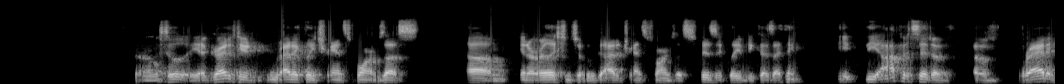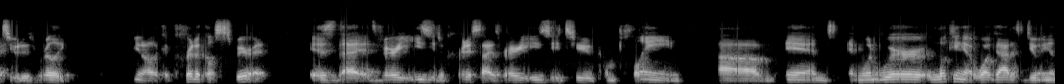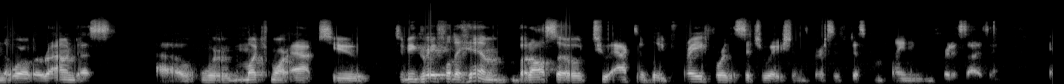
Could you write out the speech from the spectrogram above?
So. Absolutely, yeah. Gratitude radically transforms us um, in our relationship with God. It transforms us physically because I think the, the opposite of of gratitude is really, you know, like a critical spirit. Is that it's very easy to criticize, very easy to complain, um, and and when we're looking at what God is doing in the world around us, uh, we're much more apt to to be grateful to him, but also to actively pray for the situations versus just complaining and criticizing.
